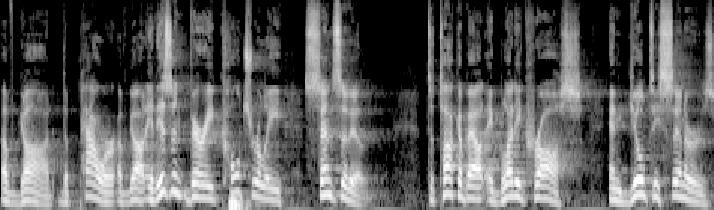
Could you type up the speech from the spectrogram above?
of God. The power of God. It isn't very culturally sensitive to talk about a bloody cross and guilty sinners,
